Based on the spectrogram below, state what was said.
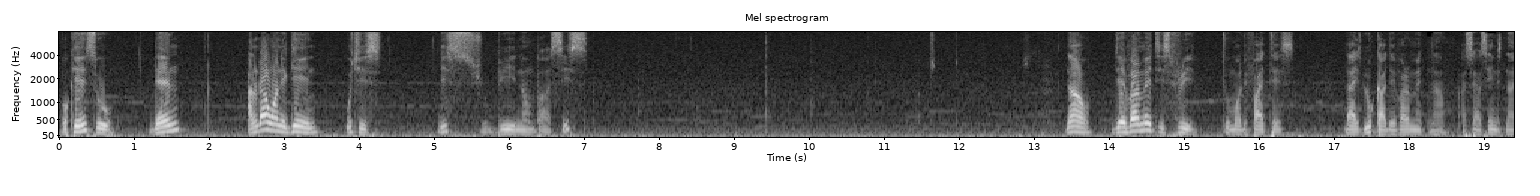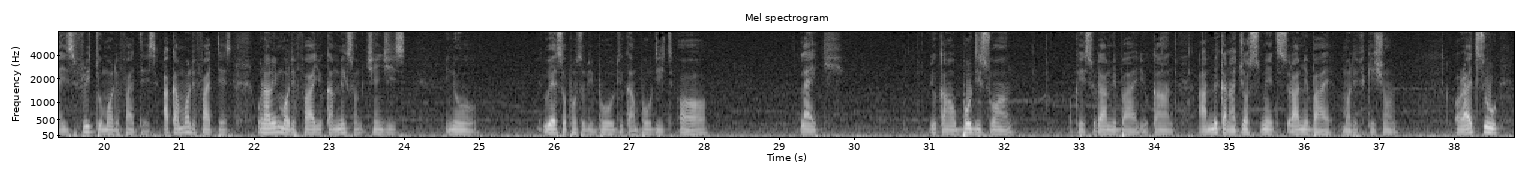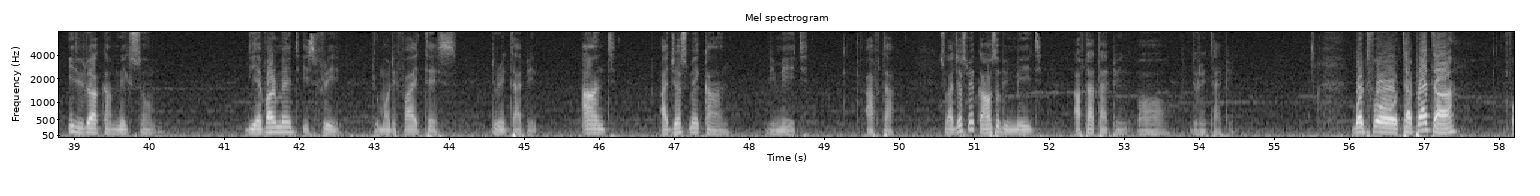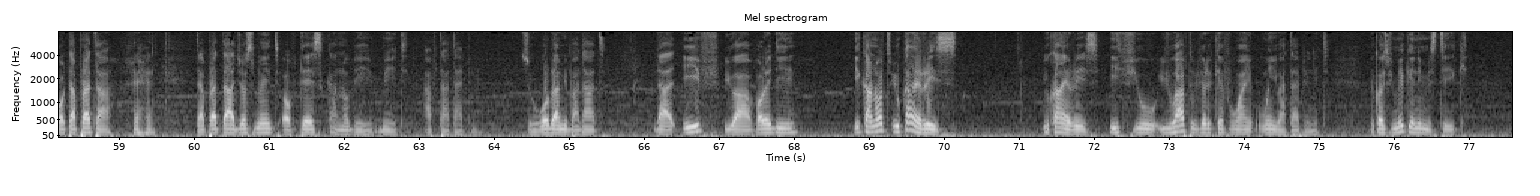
Okay so then another one again which is this should be number six. Now the environment is free to modify text that is look at the environment now. As you are seeing it now it's free to modify text i can modify text when i mean modify you can make some changes. You know where it's supposed to be bold you can bold it. Or like you can bold this one okay so that by you can uh, make an adjustment so that by modification. All right so individual can make some the environment is free to modify text during typing and adjustment can be made after. So adjustment can also be made after typing or during typing. But for typewriter for typewriter typewriter adjustment of text cannot be made after typing so what do i mean by that? That if you have already you cannot you can't erase. You can't erase. If you you have to be very careful when when you are typing it. Because if you make any mistake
